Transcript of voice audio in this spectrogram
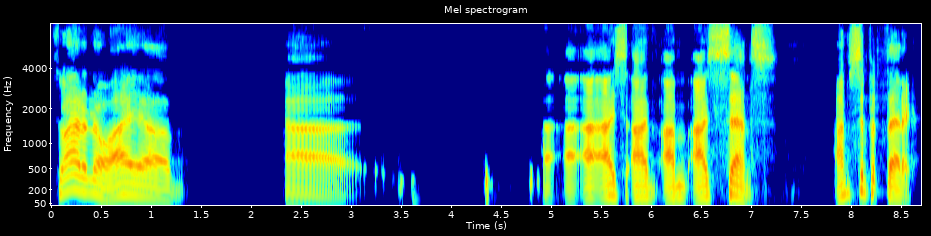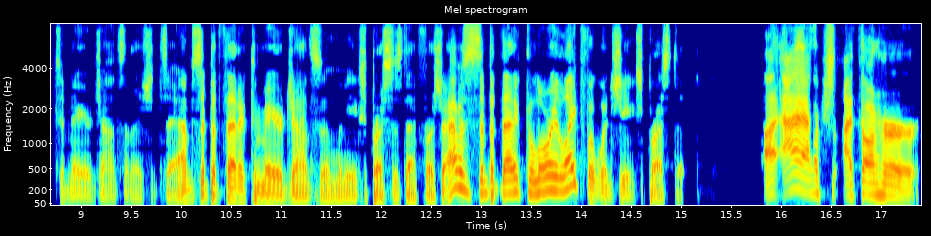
So I don't know. I uh, uh, I, I, I, I'm, I sense I'm sympathetic to Mayor Johnson, I should say. I'm sympathetic to Mayor Johnson when he expresses that frustration. I was sympathetic to Lori Lightfoot when she expressed it. I, I actually I thought her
